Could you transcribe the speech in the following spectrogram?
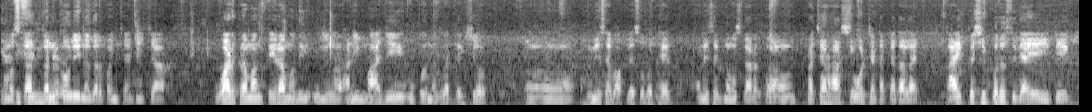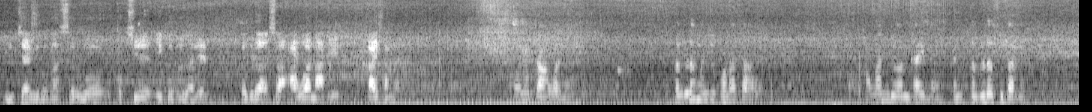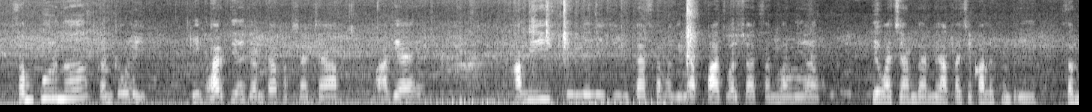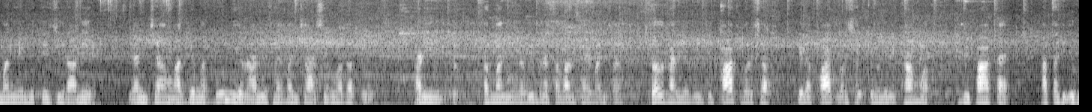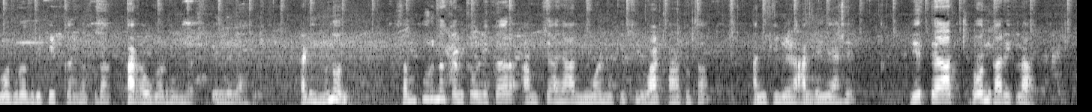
नमस्कार कणकवली नगरपंचायतीच्या वार्ड क्रमांक तेरामधील उमेदवार आणि माजी उपनगराध्यक्ष हरणेसाहेब आपल्यासोबत आहेत. हरणेसाहेब नमस्कार. प्रचार हा शेवटच्या टप्प्यात आला आहे काय कशी परिस्थिती आहे इथे? तुमच्या विरोधात सर्व पक्ष एकत्र झाले आहेत तगडं असं आव्हान आहे. काय सांगा कोणाचं आव्हान आहे? तगडं म्हणजे कोणाचं आव्हान आहे? आव्हान बिव्हान काही नाही आणि तगडं सुद्धा नाही. संपूर्ण कणकवली ही भारतीय जनता पक्षाच्या मागे आहे. आम्ही केलेली जी विकास कामं गेल्या पाच वर्षात सन्माननीय तेव्हाचे आमदार आणि आताचे पालकमंत्री सन्माननीय नितेशजी राणे यांच्या माध्यमातून राणे साहेबांच्या आशीर्वादातून आणि सन्माननीय रवींद्र चव्हाण साहेबांच्या सहकार्याने जी पाच वर्षात गेल्या पाच वर्षात केलेली कामं तुम्ही पाहताय. आता ही रोज रोज रिपीट करणं सुद्धा फार अवघड होऊन गेलेलं आहे. आणि म्हणून संपूर्ण कणकवलीकर आमच्या ह्या निवडणुकीची वाट पाहत होतं. आणि ती वेळ आलेली आहे. येत्या दोन तारीखला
